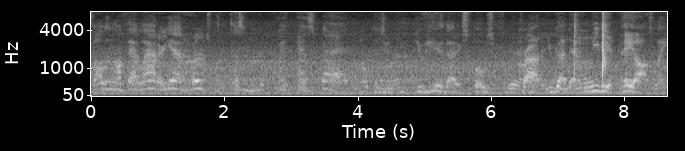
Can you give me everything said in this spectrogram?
falling off that ladder, yeah, it hurts, but it doesn't hurt quite as bad, you know, because you you hear that exposure from the crowd, and you got that immediate payoff. Like,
